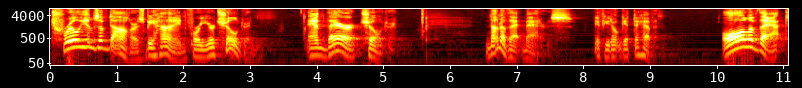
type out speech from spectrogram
trillions of dollars behind for your children and their children. None of that matters if you don't get to heaven. All of that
